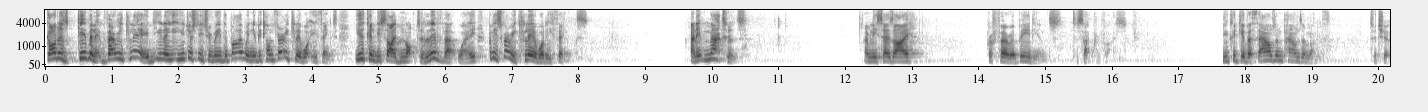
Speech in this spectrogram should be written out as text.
God has given it very clear. You know, you just need to read the Bible and it becomes very clear what he thinks. You can decide not to live that way, but it's very clear what he thinks. And it matters. I mean, he says, I prefer obedience to sacrifice. You could give a thousand pounds a month to church.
